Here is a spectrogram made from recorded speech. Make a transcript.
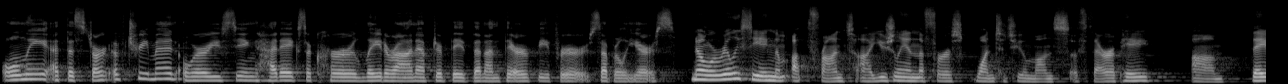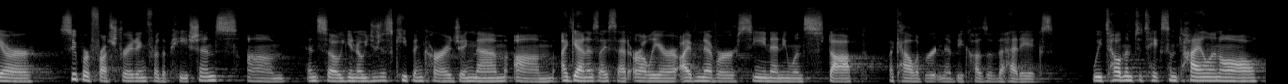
only at the start of treatment, or are you seeing headaches occur later on after they've been on therapy for several years? No, we're really seeing them up front, uh, usually in the first one to two months of therapy. Um, they are super frustrating for the patients. Um, and so, you know, you just keep encouraging them. Um, again, as I said earlier, I've never seen anyone stop acalabrutinib because of the headaches. We tell them to take some Tylenol.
